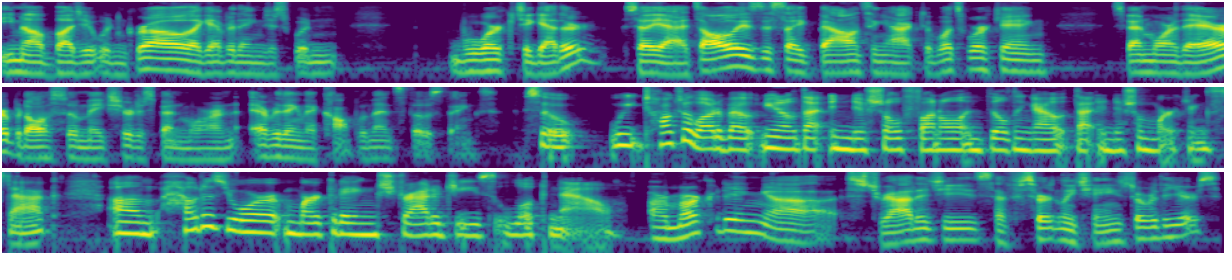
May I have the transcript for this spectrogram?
email budget wouldn't grow. Like everything just wouldn't work together. So yeah, it's always this like balancing act of what's working, spend more there, but also make sure to spend more on everything that complements those things. So we talked a lot about you know that initial funnel and building out that initial marketing stack. Um, how does your marketing strategies look now? Our marketing uh, strategies have certainly changed over the years.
